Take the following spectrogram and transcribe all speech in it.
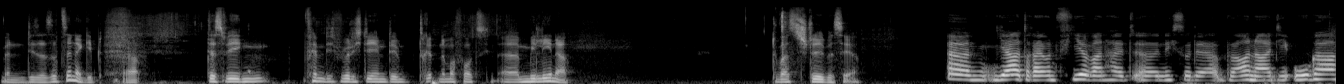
wenn dieser Sitz Sinn ergibt. Ja. Deswegen finde ich, würde ich dem, dem dritten immer vorziehen. Äh, Milena. Du warst still bisher. Ähm, ja, drei und vier waren halt äh, nicht so der Burner. Die Oger,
